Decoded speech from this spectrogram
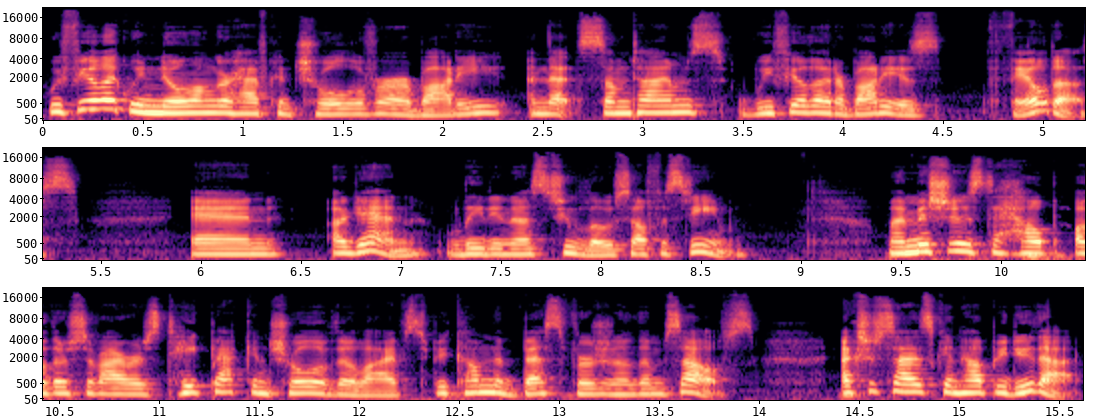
We feel like we no longer have control over our body, and that sometimes we feel that our body has failed us. And again, leading us to low self esteem. My mission is to help other survivors take back control of their lives to become the best version of themselves. Exercise can help you do that.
